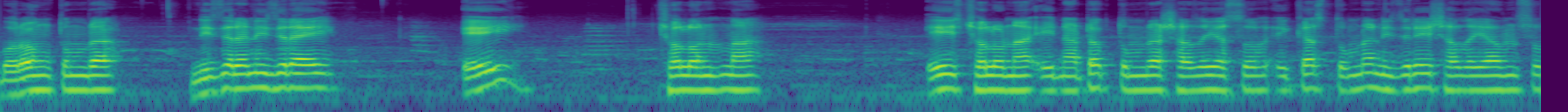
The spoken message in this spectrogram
বরং তোমরা নিজেরা নিজেরাই এই ছলনা এই ছলনা এই নাটক তোমরা সাজাইয়াছ, এই কাজ তোমরা নিজেরাই সাজাই আনছো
